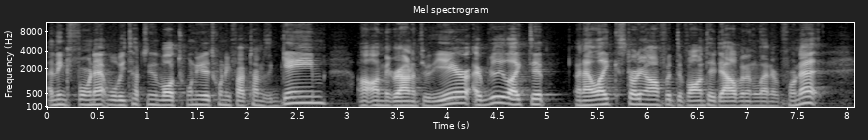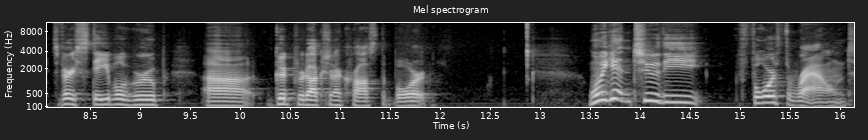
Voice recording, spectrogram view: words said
I think Fournette will be touching the ball 20 to 25 times a game uh, on the ground and through the air. I really liked it, and I like starting off with Davante Dalvin and Leonard Fournette. It's a very stable group. Uh, good production across the board. When we get into the fourth round,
